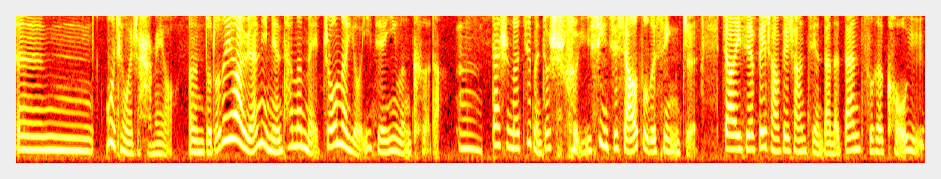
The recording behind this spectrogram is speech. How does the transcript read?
嗯，目前为止还没有。嗯，朵朵的幼儿园里面，他们每周呢有一节英文课的，嗯但是呢，基本就属于兴趣小组的性质，教一些非常非常简单的单词和口语。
